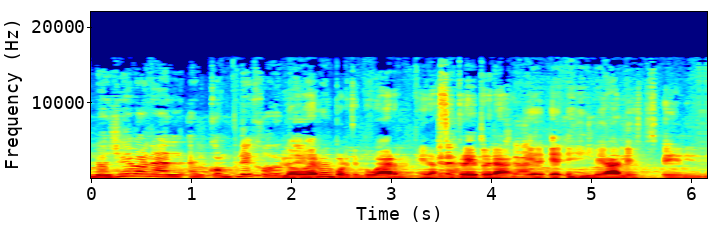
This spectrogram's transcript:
lo llevan al, al complejo donde... Lo duermen porque el lugar era, Era, secreto, era, claro. es, es ilegal, es, el,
